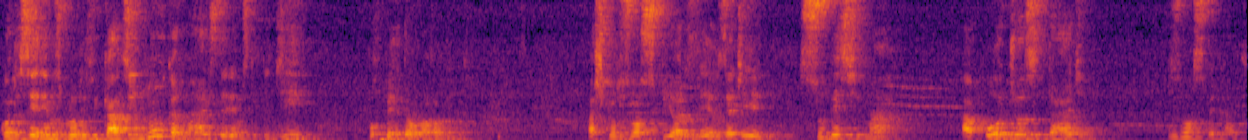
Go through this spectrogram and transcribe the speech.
Quando seremos glorificados e nunca mais teremos que pedir por perdão novamente. Acho que um dos nossos piores erros é de subestimar a odiosidade dos nossos pecados.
